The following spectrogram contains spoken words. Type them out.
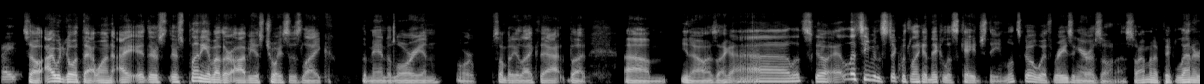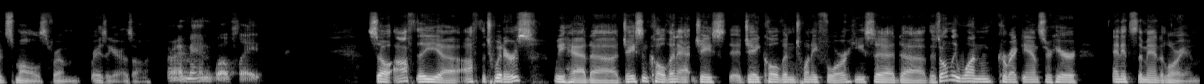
right? So I would go with that one. I there's there's plenty of other obvious choices like the Mandalorian or somebody like that, but um, you know, I was like, ah, let's go. Eh, let's even stick with like a Nicolas Cage theme. Let's go with Raising Arizona. So I'm going to pick Leonard Smalls from Raising Arizona. All right, man. Well played. So off the uh, off the twitters, we had uh, Jason Colvin at J, J Colvin twenty four. He said, uh, "There's only one correct answer here, and it's the Mandalorian."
